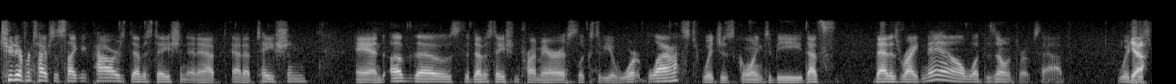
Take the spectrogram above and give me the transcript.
Two different types of psychic powers: Devastation and ad- Adaptation. And of those, the Devastation Primaris looks to be a Warp Blast, which is going to be that's that is right now what the Zoanthropes have, which yeah. is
